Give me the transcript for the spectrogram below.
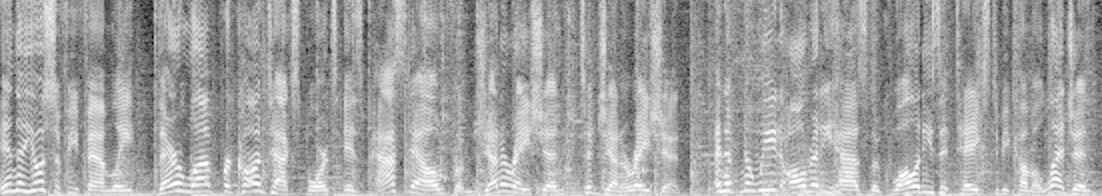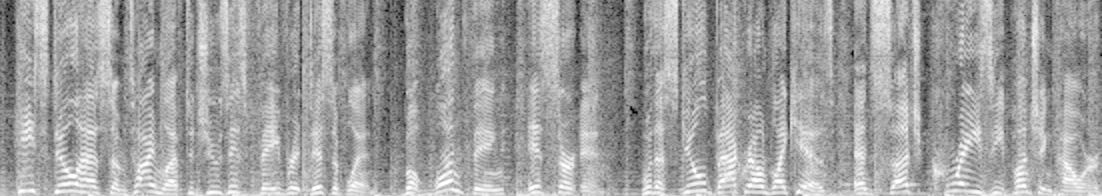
in the Yusufi family, their love for contact sports is passed down from generation to generation. And if Naweed already has the qualities it takes to become a legend, he still has some time left to choose his favorite discipline. But one thing is certain. With a skilled background like his and such crazy punching power,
